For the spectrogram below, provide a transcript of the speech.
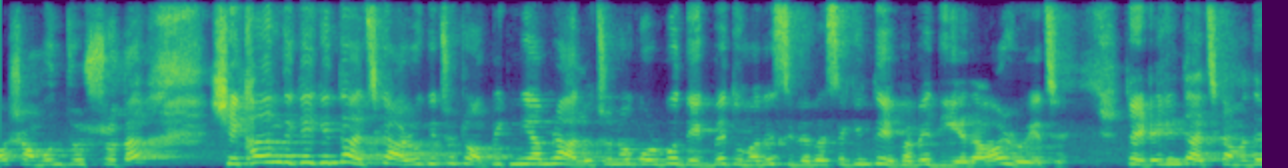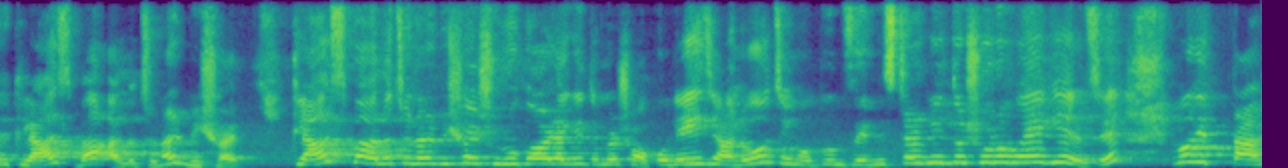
অসামঞ্জস্যতা, সেখান থেকে কিন্তু আজকে আরও কিছু টপিক নিয়ে আমরা আলোচনা করব। দেখবে তোমাদের সিলেবাসে কিন্তু এভাবে দিয়ে দেওয়া রয়েছে। তো এটা কিন্তু আজকে আমাদের ক্লাস বা আলোচনার বিষয়। ক্লাস বা আলোচনার বিষয় শুরু করার আগে তোমরা সকলেই জানো যে নতুন সেমিস্টার কিন্তু শুরু হয়ে গিয়েছে এবং তার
